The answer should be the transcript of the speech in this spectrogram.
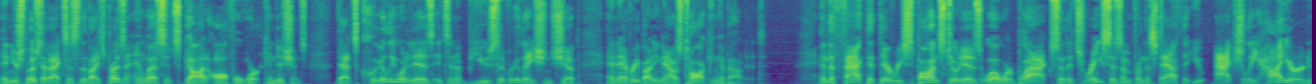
and you're supposed to have access to the Vice President unless it's god awful work conditions. That's clearly what it is. It's an abusive relationship, and everybody now is talking about it. And the fact that their response to it is, well, we're black, so that's racism from the staff that you actually hired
